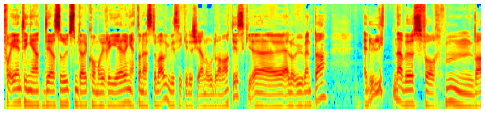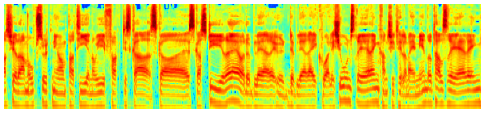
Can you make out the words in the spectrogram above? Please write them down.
For én ting er at dere ser ut som dere kommer i regjering etter neste valg, hvis ikke det skjer noe dramatisk uh, eller uventa. Er du litt nervøs for hmm, hva skjer da med oppslutninga om partiet når vi faktisk skal, skal, skal styre, og det blir, det ei koalisjonsregjering, kanskje til og med ei mindretallsregjering,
